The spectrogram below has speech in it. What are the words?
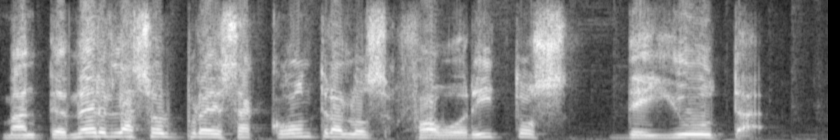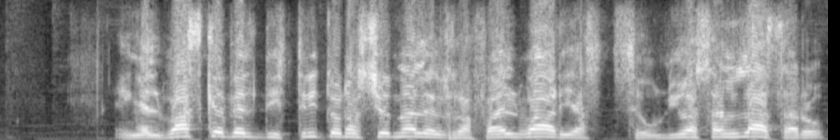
mantener la sorpresa contra los favoritos de Utah. En el básquet del Distrito Nacional, el Rafael Varias se unió a San Lázaro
